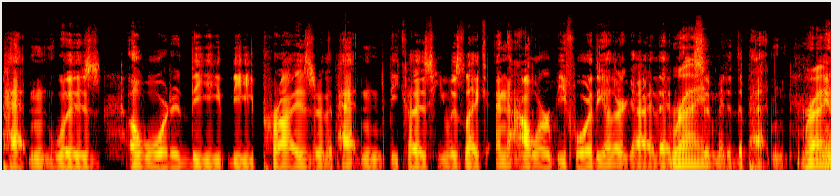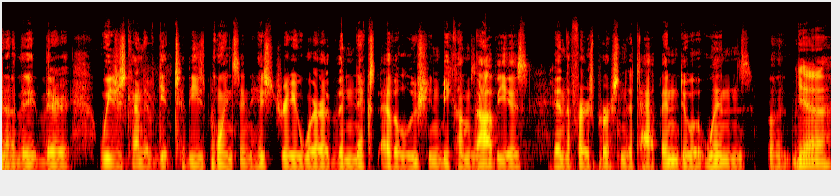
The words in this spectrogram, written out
patent was awarded the the prize or the patent because he was like an hour before the other guy that Right. submitted the patent. Right. You know, they they we just kind of get to these points in history where the next evolution becomes obvious, and the first person to tap into it wins. But yeah.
